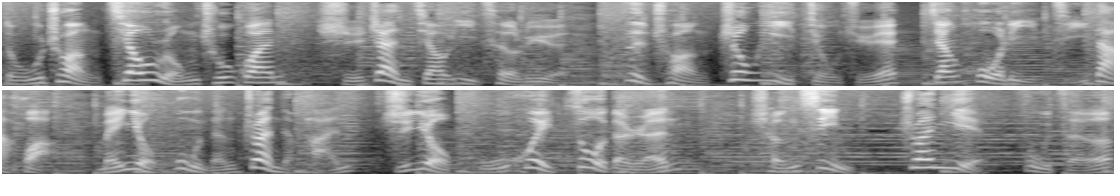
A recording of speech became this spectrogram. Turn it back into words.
独创交融出关实战交易策略，自创周易九诀，将获利极大化。没有不能赚的盘，只有不会做的人。诚信、专业、负责，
